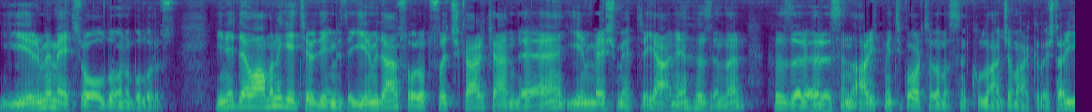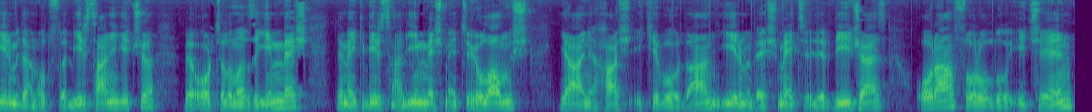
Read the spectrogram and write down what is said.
20 metre olduğunu buluruz. Yine devamını getirdiğimizde 20'den sonra 30'a çıkarken de 25 metre yani hızını hızları arasının aritmetik ortalamasını kullanacağım arkadaşlar. 20'den 30'a 1 saniye geçiyor ve ortalama hızı 25. Demek ki 1 saniye 25 metre yol almış. Yani H2 buradan 25 metredir diyeceğiz. Oran sorulduğu için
